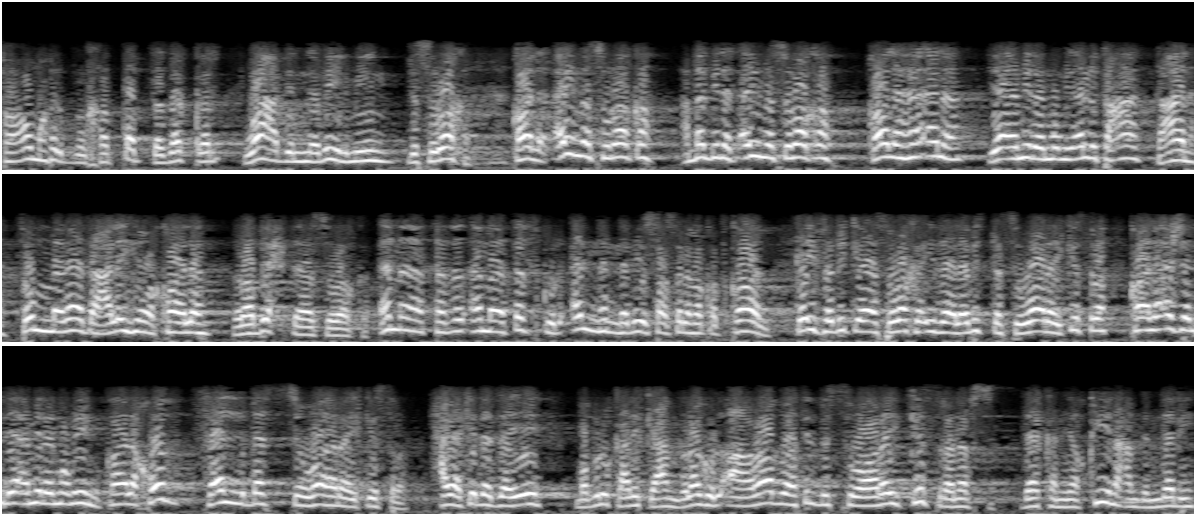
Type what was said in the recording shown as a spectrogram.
فعمر بن الخطاب تذكر وعد النبي لمين؟ لسراقة. قال أين سراقة؟ عمال بيناد أين سراقة؟ قال ها أنا يا أمير المؤمنين. قال له تعال تعال. ثم نادى عليه وقال ربحت يا سراقة. أما تذ- أما تذكر أن النبي صلى الله عليه وسلم قد قال كيف بك يا سراقة إذا لبست سواري كسرى؟ قال أجل يا أمير المؤمنين. قال خذ فالبس سواري كسرى. حاجة كده زي إيه؟ مبروك عليك يا عم. رجل اعرابي هتلبس سواري كسرى نفسه. ده كان يقين عند النبي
